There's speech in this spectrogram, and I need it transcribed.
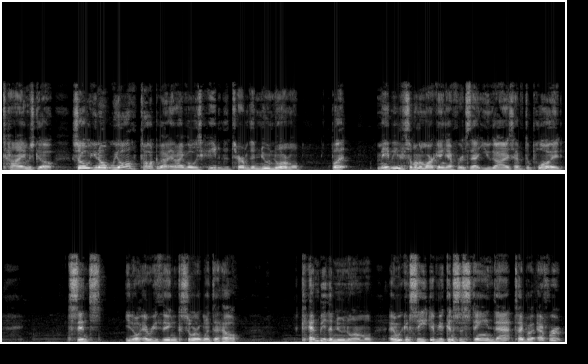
times go. So, you know, we all talk about and I've always hated the term the new normal, but maybe some of the marketing efforts that you guys have deployed since, you know, everything sort of went to hell can be the new normal and we can see if you can sustain that type of effort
